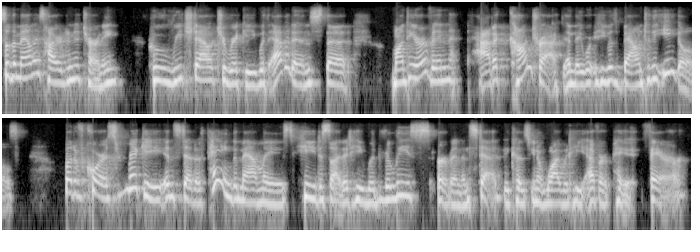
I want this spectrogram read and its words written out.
So the Manleys hired an attorney who reached out to Rickey with evidence that Monte Irvin had a contract and they were he was bound to the Eagles. But of course, Rickey, instead of paying the Manleys, he decided he would release Irvin instead, because you know why would he ever pay fair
